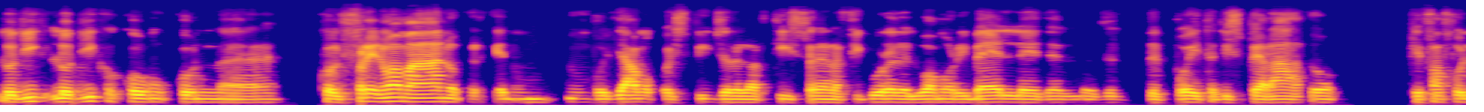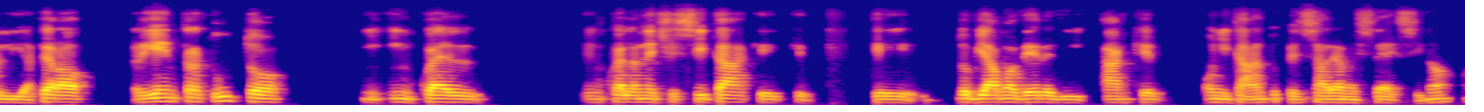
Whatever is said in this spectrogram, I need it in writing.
lo, di, lo dico con, con, eh, col freno a mano perché non, non, vogliamo poi spingere l'artista nella figura dell'uomo ribelle, del, del, del, poeta disperato che fa follia, però rientra tutto in, in, quel, in quella necessità che, che, che, dobbiamo avere di anche ogni tanto pensare a noi stessi, no?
